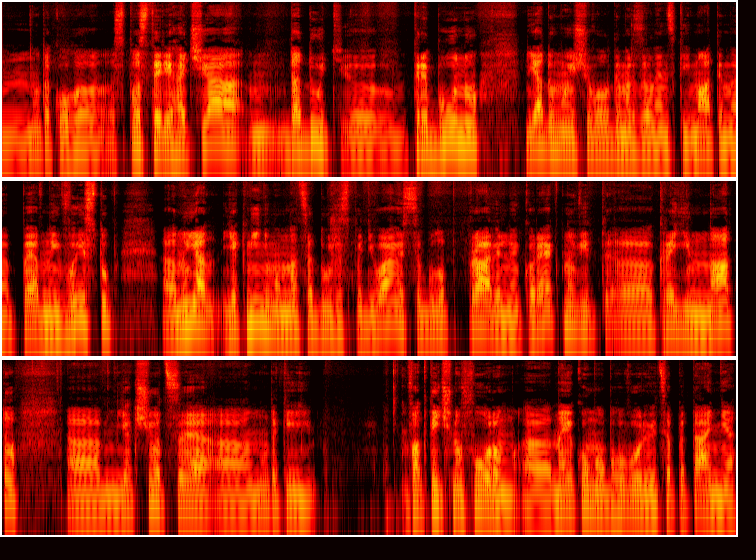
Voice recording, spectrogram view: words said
ну такого спостерігача, дадуть е, трибуну. Я думаю, що Володимир Зеленський матиме певний виступ. Е, Ну я як мінімум на це дуже сподіваюся. Це було б правильно і коректно від е, країн НАТО. Е, якщо це е, ну такий фактично форум, е, на якому обговорюється питання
